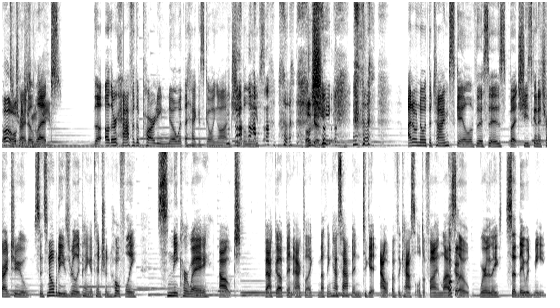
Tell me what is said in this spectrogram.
Oh, to okay, try to let leave. the other half of the party know what the heck is going on. She believes. Okay. She- I don't know what the time scale of this is, but she's gonna try to, since nobody's really paying attention, hopefully sneak her way out, back up, and act like nothing has happened to get out of the castle to find Laszlo, where they said they would meet.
